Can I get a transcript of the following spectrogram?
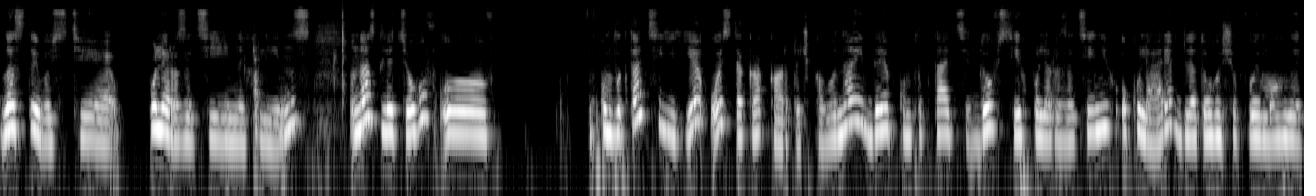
властивості поляризаційних лінз. У нас для цього в, е, в комплектації є ось така карточка. Вона йде в комплектації до всіх поляризаційних окулярів, для того, щоб ви могли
